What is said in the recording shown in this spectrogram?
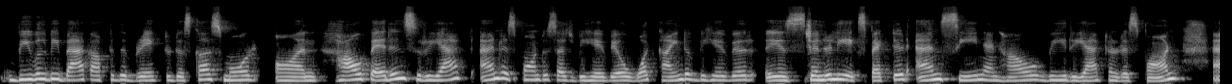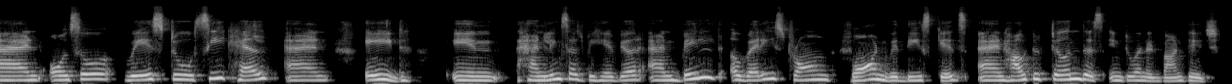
we will be back after the break to discuss more on how parents react and respond to such behavior, what kind of behavior is generally expected and seen, and how we react and respond, and also ways to seek help and aid in handling such behavior and build a very strong bond with these kids and how to turn this into an advantage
